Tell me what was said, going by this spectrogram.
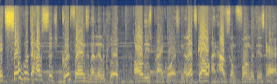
it's so good to have such good friends in a little club. All these prank wars. Now let's go and have some fun with this car.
